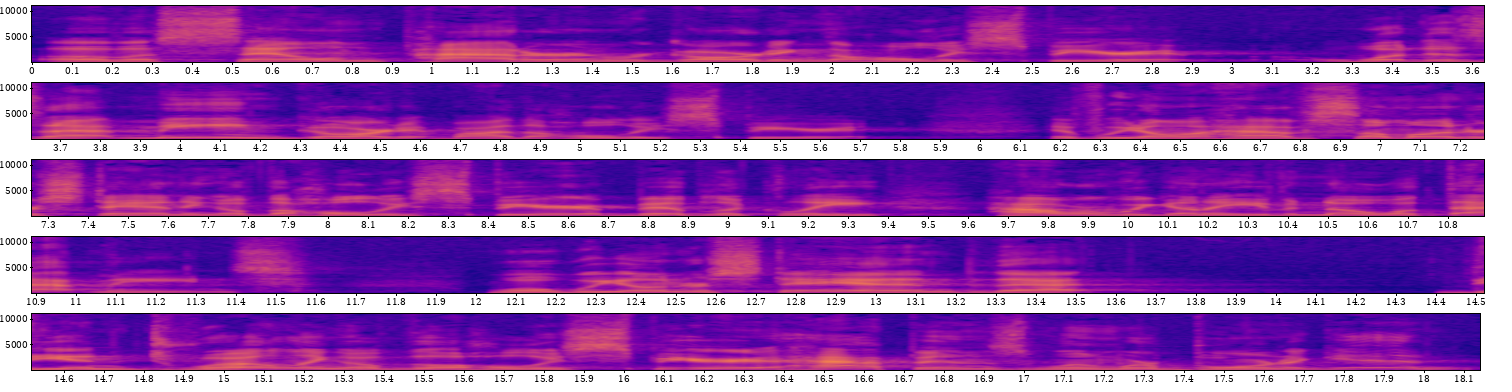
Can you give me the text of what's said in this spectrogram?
of a sound pattern regarding the Holy Spirit. What does that mean, guard it by the Holy Spirit? If we don't have some understanding of the Holy Spirit biblically, how are we going to even know what that means? Well, we understand that the indwelling of the Holy Spirit happens when we're born again.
